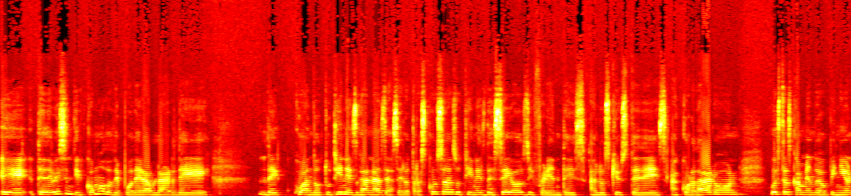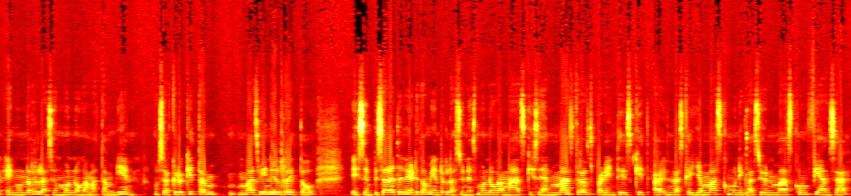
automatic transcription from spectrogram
eh, te debes sentir cómodo de poder hablar de de cuando tú tienes ganas de hacer otras cosas o tienes deseos diferentes a los que ustedes acordaron o estás cambiando de opinión en una relación monógama también. O sea, creo que más bien el reto es empezar a tener también relaciones monógamas que sean más transparentes, que, en las que haya más comunicación, más confianza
